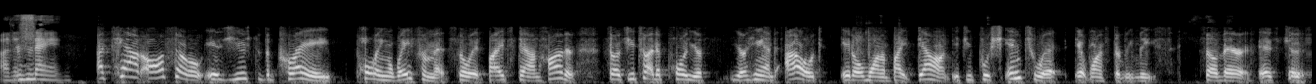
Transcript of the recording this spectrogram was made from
are the Mhm. same. A cat also is used to the prey pulling away from it, so it bites down harder. So if you try to pull your your hand out, it'll want to bite down. If you push into it, it wants to release. So there, it's just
